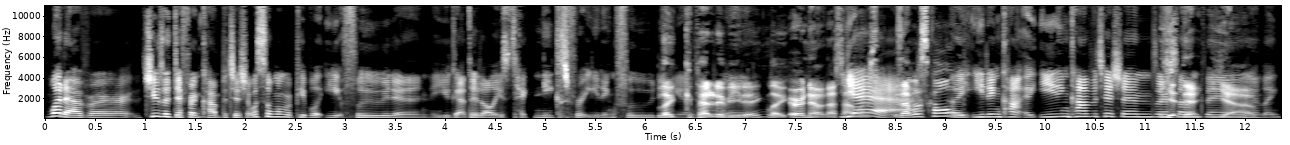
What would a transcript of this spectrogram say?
whatever choose a different competition what's the one where people eat food and you got there's all these techniques for eating food Like you- competitive eating, like or no, that's not. Yeah. it's, is that what it's called? like eating com- eating competitions or Yeah, something yeah. or like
